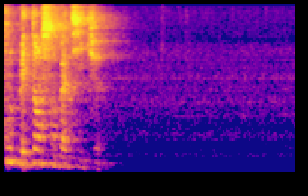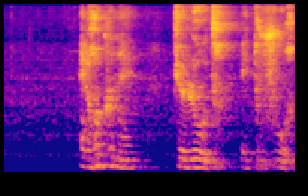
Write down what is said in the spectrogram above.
compétence empathique. Elle reconnaît que l'autre est toujours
